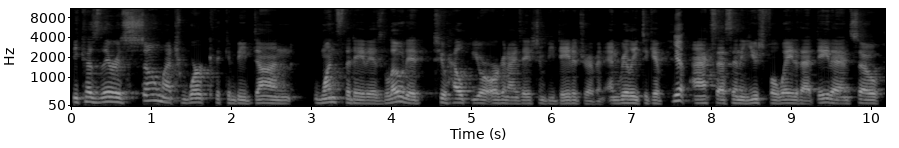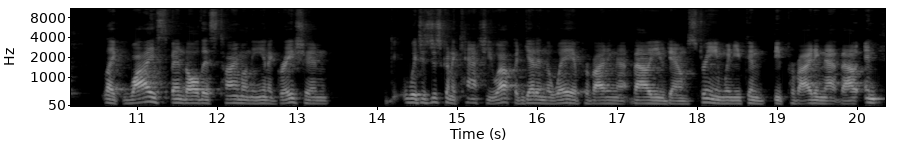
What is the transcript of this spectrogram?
because there is so much work that can be done once the data is loaded to help your organization be data driven and really to give yep. access in a useful way to that data and so like why spend all this time on the integration which is just going to catch you up and get in the way of providing that value downstream when you can be providing that value and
